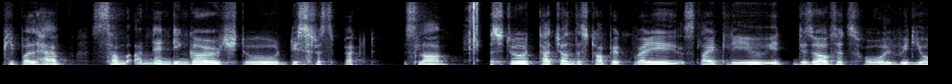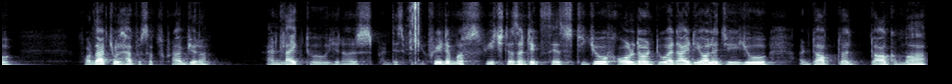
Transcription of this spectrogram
people have some unending urge to disrespect Islam. Just to touch on this topic very slightly, it deserves its whole video. For that, you'll have to subscribe, you know and like to you know spread this video freedom of speech doesn't exist. You hold on to an ideology you adopt a dogma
